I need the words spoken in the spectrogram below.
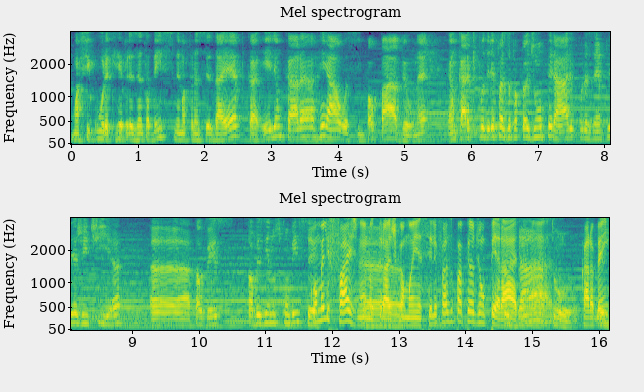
uma figura que representa bem esse cinema francês da época, ele é um cara real, assim, palpável, né? É um cara que poderia fazer o papel de um operário, por exemplo, e a gente ia uh, talvez talvez ia nos convencer. Como ele faz, né, no uh, Trágico Amanhecer, ele faz o papel de um operário, né? exato, né? O cara bem.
